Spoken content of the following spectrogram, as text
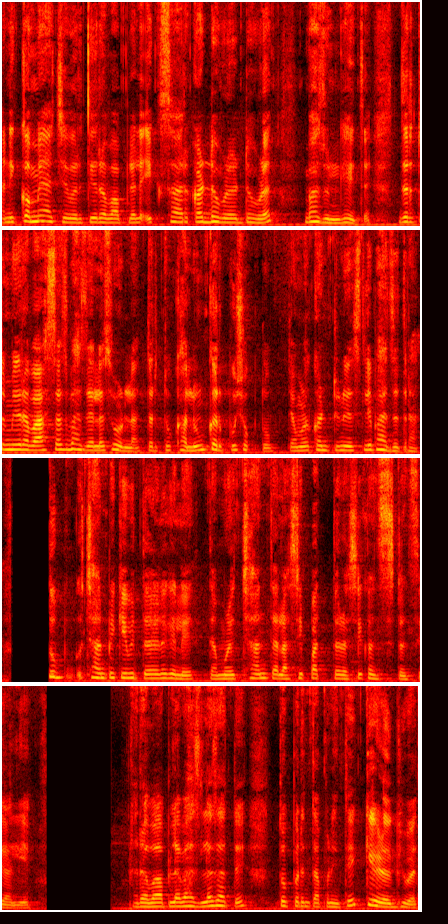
आणि कमी आचेवरती रवा आपल्याला एकसारखा ढवळत ढवळत भाजून घ्यायचा. आहे जर तुम्ही रवा असाच भाजायला सोडला तर तो खालून करपू शकतो. त्यामुळे कंटिन्युअसली भाजत राहा. तूप छानपैकी वितळले गेले त्यामुळे छान त्याला अशी पातळ अशी कन्सिस्टन्सी आली आहे रवा आपला भाजला जाते तोपर्यंत आपण इथे केळं घेऊयात.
